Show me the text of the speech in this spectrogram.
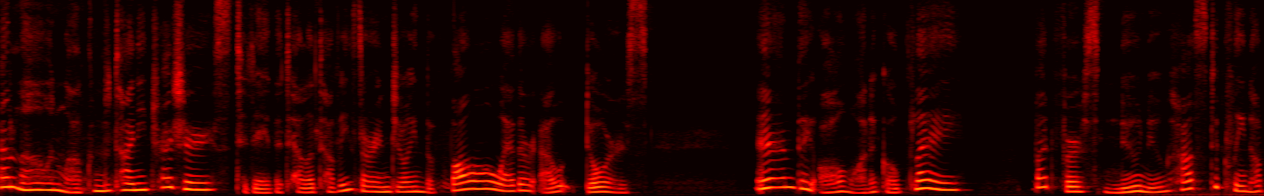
Hello and welcome to Tiny Treasures. Today the Teletubbies are enjoying the fall weather outdoors. And they all want to go play. But first, Noo-Noo has to clean up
